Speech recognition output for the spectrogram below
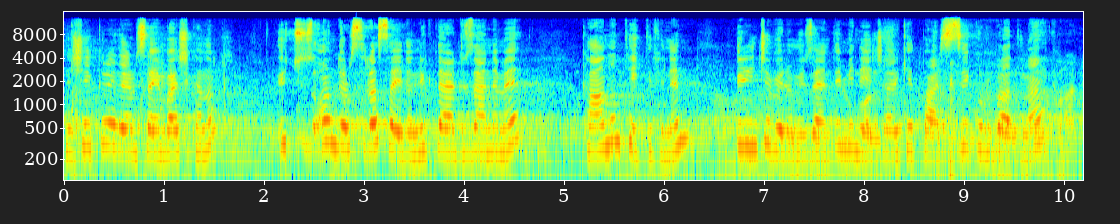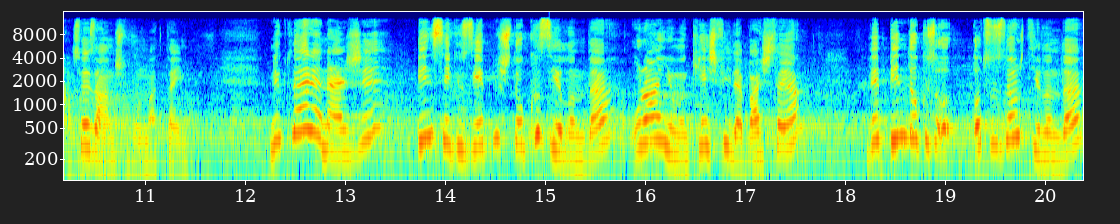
Teşekkür ederim Sayın Başkanım. 314 sıra sayılı nükleer düzenleme kanun teklifinin birinci bölümü üzerinde Milliyetçi Hareket Partisi grubu adına söz almış bulunmaktayım. Nükleer enerji 1879 yılında uranyumun keşfiyle başlayan ve 1934 yılında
